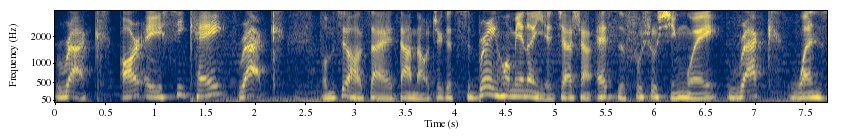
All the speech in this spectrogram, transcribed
rack r a c k rack 我们最好在大脑这个词 brain 后面呢，也加上 s 复数行为 rack one's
